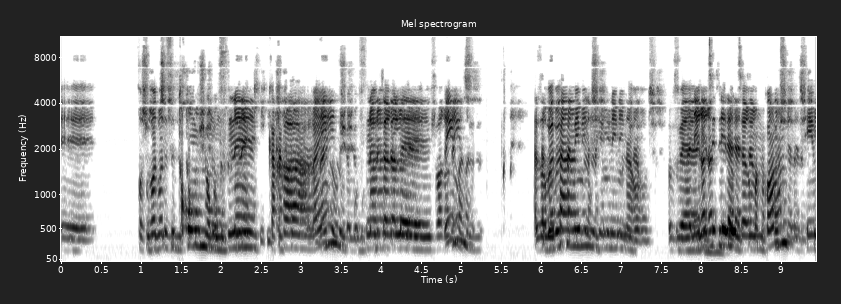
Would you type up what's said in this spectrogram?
אה, חושבות שזה תחום שהוא מופנה, כי ככה ראינו שמופנה יותר לגברים, אז אז הרבה פעמים נשים נמנעות, ואני רציתי לייצר מקום שנשים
